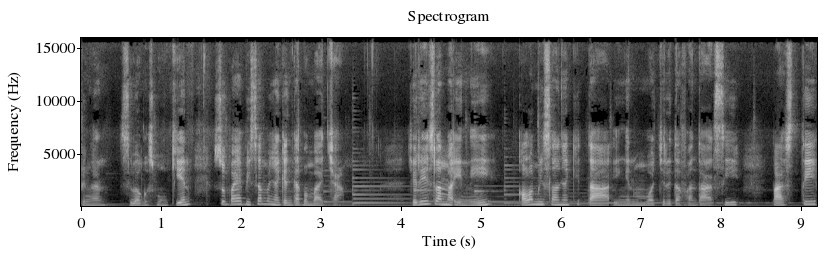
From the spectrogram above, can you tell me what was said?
dengan sebagus mungkin supaya bisa meyakinkan pembaca. Jadi selama ini kalau misalnya kita ingin membuat cerita fantasi, pasti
